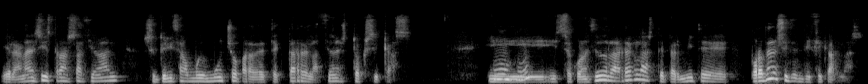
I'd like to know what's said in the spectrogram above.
el análisis transaccional se utiliza muy mucho para detectar relaciones tóxicas. Y, se conociendo las reglas te permite, por lo menos, identificarlas,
